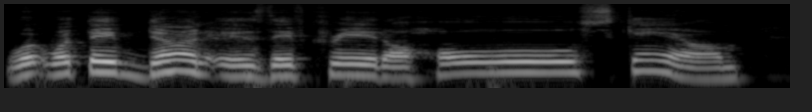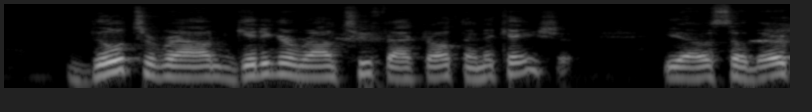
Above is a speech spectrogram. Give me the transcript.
what what they've done is they've created a whole scam built around getting around two factor authentication. You know, so they're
